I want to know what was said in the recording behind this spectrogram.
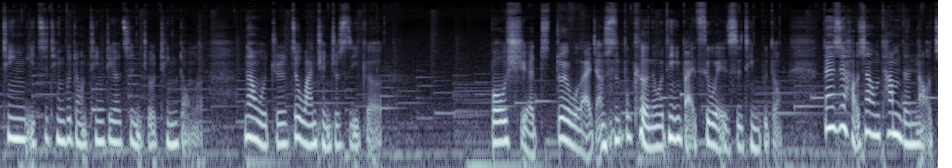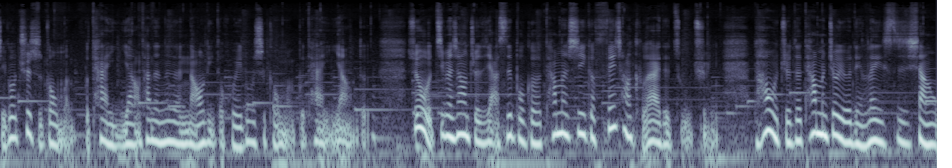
听一次听不懂，听第二次你就听懂了。那我觉得这完全就是一个 bullshit，对我来讲是不可能。我听一百次我也是听不懂。但是好像他们的脑结构确实跟我们不太一样，他的那个脑里的回路是跟我们不太一样的。所以我基本上觉得雅斯伯格他们是一个非常可爱的族群。然后我觉得他们就有点类似像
